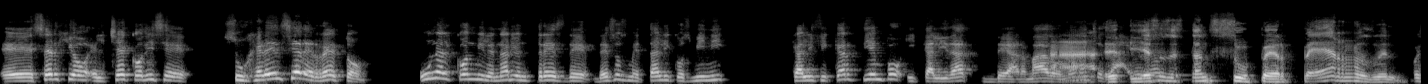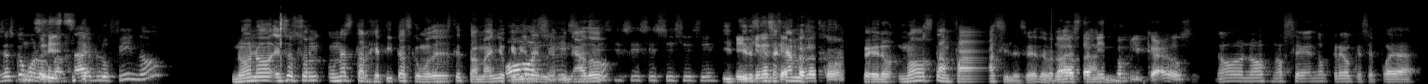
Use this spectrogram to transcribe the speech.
Eh, Sergio El Checo dice, sugerencia de reto, un halcón milenario en 3D, de esos metálicos mini, calificar tiempo y calidad de armado. ¿no Ah, manches, eh, ay, y no. esos están súper perros, güey. Pues es como los Sí, Bandai sí. Bluefin, ¿no? No, no, esos son unas tarjetitas como de este tamaño que Oh, vienen sí, sí, laminado sí, sí, sí, sí, sí, sí. y Y tienes, tienes que que sacarlos, hacerlas con. pero no están fáciles, ¿eh? De verdad. No, están bien complicados. No, no, no sé, no creo que se pueda.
